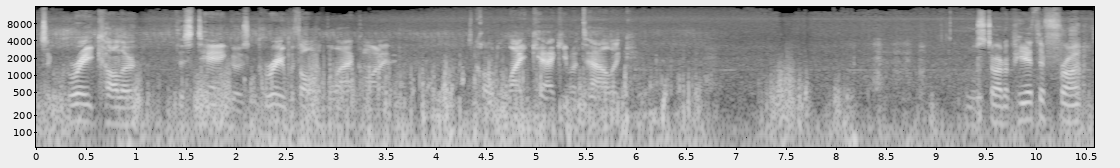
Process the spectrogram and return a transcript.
It's a great color. This tan goes great with all the black on it. It's called light khaki metallic. We'll start up here at the front.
